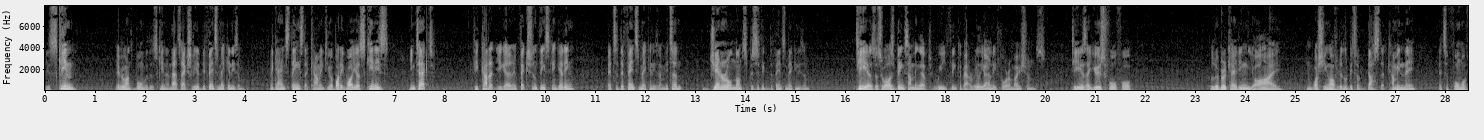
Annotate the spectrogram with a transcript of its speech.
Your skin, everyone's born with a skin, and that's actually a defense mechanism against things that come into your body. While your skin is intact, if you cut it, you get an infection, things can get in. It's a defense mechanism. It's a general non-specific defense mechanism. Tears, as well as being something that we think about really only for emotions, tears are useful for lubricating your eye and washing off little bits of dust that come in there. It's a form of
